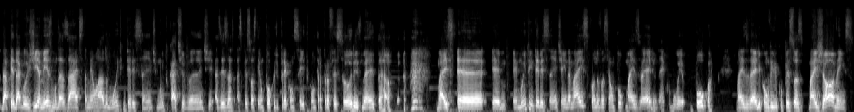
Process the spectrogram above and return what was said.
da pedagogia mesmo, das artes, também é um lado muito interessante, muito cativante. Às vezes as, as pessoas têm um pouco de preconceito contra professores, né, e tal. Mas é, é, é, muito interessante, ainda mais quando você é um pouco mais velho, né, como eu, um pouco mais velho, convive com pessoas mais jovens.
